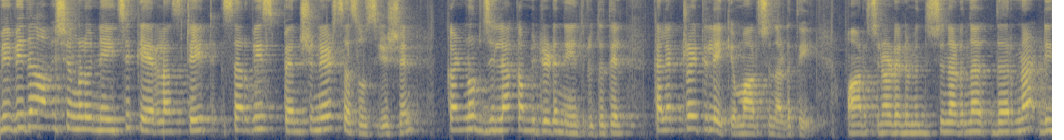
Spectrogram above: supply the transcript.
വിവിധ ആവശ്യങ്ങൾ ഉന്നയിച്ച് Kerala state service pensioners association Kannur ജില്ലാ കമ്മിറ്റിയുടെ നേതൃത്വത്തിൽ കലക്ട്രേറ്റിലേക്ക് മാർച്ച് നടത്തി. മാർച്ചിനോടനുബന്ധിച്ച് നടന്ന dharna D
